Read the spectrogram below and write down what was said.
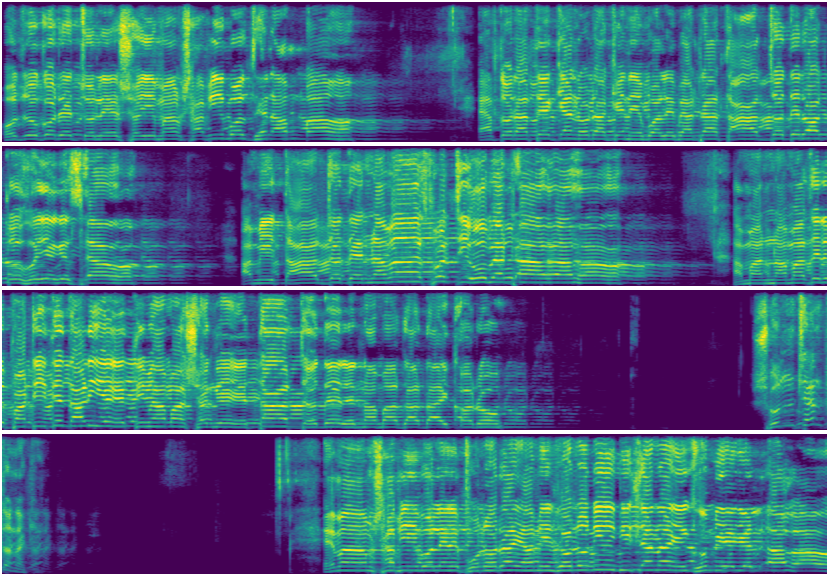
অজু করে চলে এসো, ইমাম সাফি বলছেন, আম্মা, এত রাতে কেন ডাকেনে? বলে, বেটা যদি রক্ত হয়ে গেছে। আমি যদি নামাজ পড়ছি, ও বেটা। আমার নামাজের পাটিতে দাঁড়িয়ে তুমি আমার সঙ্গে যদি নামাজ আদায় করো। শুনছেন তো নাকি? এমাম সাবি বলেন, পুনরায় আমি জননী বিছানায় ঘুমিয়ে গেলাম।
